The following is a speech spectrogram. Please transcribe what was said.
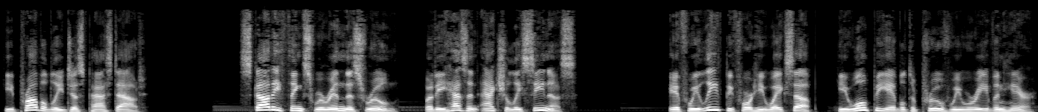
he probably just passed out. Scotty thinks we're in this room, but he hasn't actually seen us. If we leave before he wakes up, he won't be able to prove we were even here.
